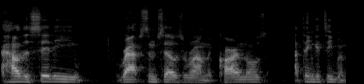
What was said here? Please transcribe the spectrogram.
how the city wraps themselves around the Cardinals. I think it's even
